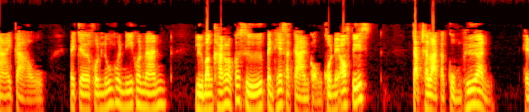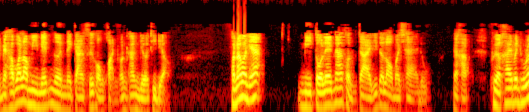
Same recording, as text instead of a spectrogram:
นายเก่า ไปเจอคนนู้นคนนี้คนนั้น หรือบางครั้งเราก็ซื้อเป็นเทศกาลของคนในออฟฟิศจับฉลากกับกลุ่มเพื่อน เห็นไหมครับว่าเรามีเม็ดเงินในการซื้อของขวัญค่อนข้างเยอะทีเดียว เพราะนั้นวันนี้มีตัวเลขน่าสนใจที่จะลองมาแชร์ดูนะครับเผื่อใครเป็นธุร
